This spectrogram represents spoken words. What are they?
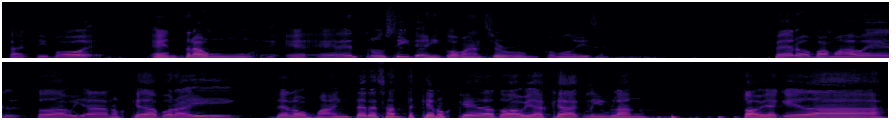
O sea, el tipo entra un, él, él entra a un sitio y commands the room, como dicen. Pero vamos a ver, todavía nos queda por ahí, de los más interesantes que nos queda, todavía queda Cleveland, todavía queda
